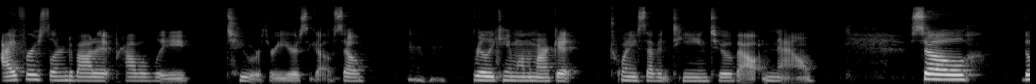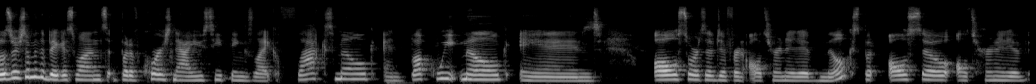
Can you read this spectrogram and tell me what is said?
I first learned about it probably two or three years ago. So, mm-hmm. really came on the market 2017 to about now. So, those are some of the biggest ones. But of course, now you see things like flax milk and buckwheat milk and all sorts of different alternative milks, but also alternative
